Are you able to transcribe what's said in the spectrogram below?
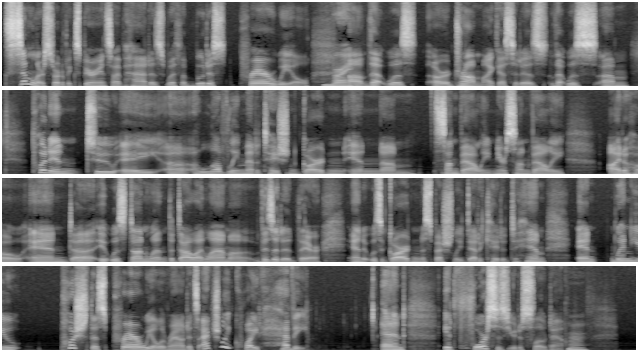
similar sort of experience I've had is with a Buddhist prayer wheel right. uh, that was, or a drum, I guess it is, that was um, put into a uh, a lovely meditation garden in um, Sun Valley, near Sun Valley. Idaho, and uh, it was done when the Dalai Lama visited there, and it was a garden especially dedicated to him. And when you push this prayer wheel around, it's actually quite heavy. And it forces you to slow down. Hmm.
